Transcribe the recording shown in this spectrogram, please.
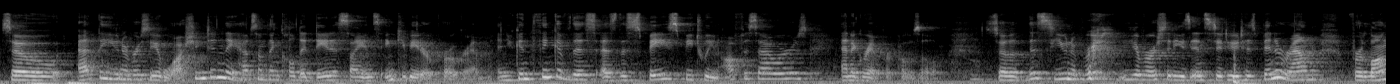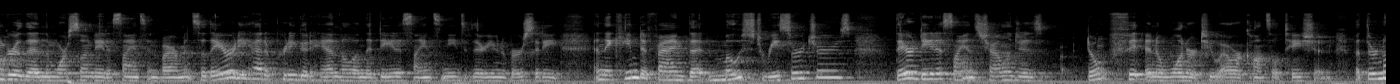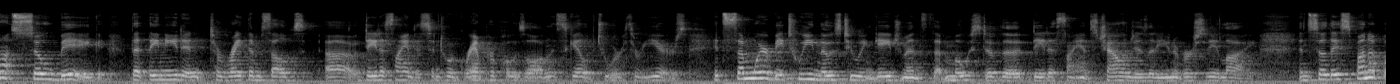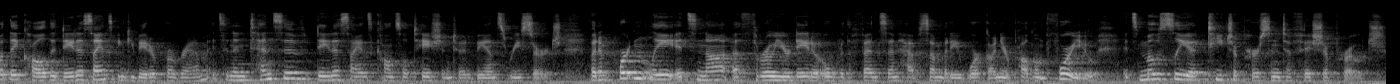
So at the University of Washington, they have something called a data science incubator program. And you can think of this as the space between office hours and a grant proposal. So this university's institute has been around for longer than the Moore Sloan data science environment. So they already had a pretty good handle on the data science needs of their university. And they came to find that most researchers, their data science challenges don't fit in a one or two hour consultation, but they're not so big that they need to write themselves uh, data scientists into a grant proposal on the scale of two or three years. It's somewhere between those two engagements that most of the data science challenges at a university lie. And so they spun up what they call the Data Science Incubator Program. It's an intensive data science consultation to advance research. But importantly, it's not a throw your data over the fence and have somebody work on your problem for you. It's mostly a teach a person to fish approach.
